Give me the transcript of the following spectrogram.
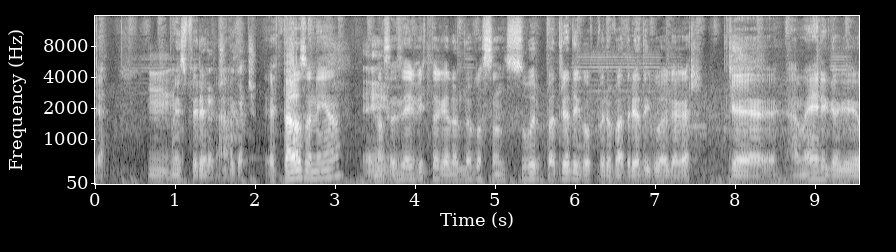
ya. Mm, Me inspiré. Te cacho, te Ah. Estados Unidos, no Em. sé si habéis visto que los locos son súper patrióticos, pero patrióticos de cagar. Que América, que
